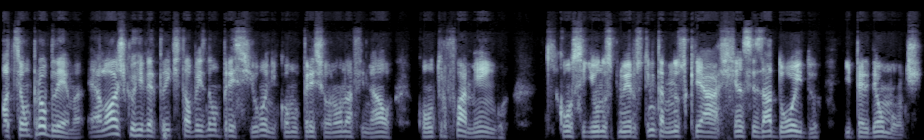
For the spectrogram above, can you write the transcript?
pode ser um problema. É lógico que o River Plate talvez não pressione, como pressionou na final contra o Flamengo, que conseguiu nos primeiros 30 minutos criar chances a doido e perdeu um monte.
